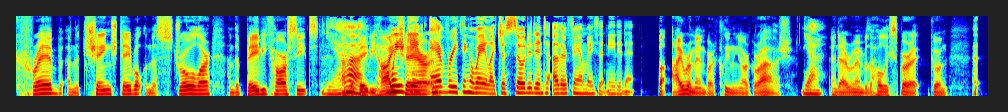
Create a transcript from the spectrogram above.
crib and the change table and the stroller and the baby car seats Yeah. and the baby high we chair. gave and- everything away, like just sewed it into other families that needed it. but I remember cleaning our garage Yeah. and I remember the Holy Spirit going,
